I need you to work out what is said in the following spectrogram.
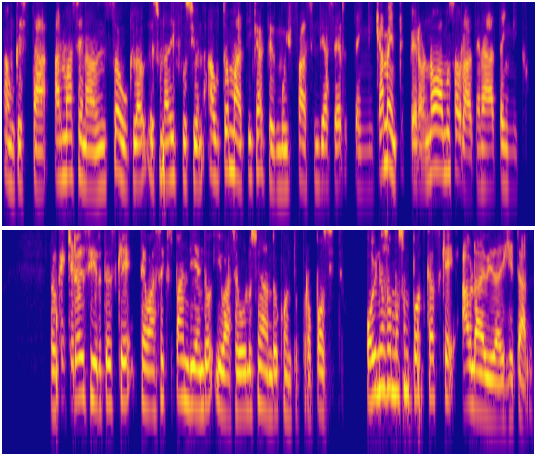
aunque está almacenado en SoundCloud, es una difusión automática que es muy fácil de hacer técnicamente, pero no vamos a hablar de nada técnico. Lo que quiero decirte es que te vas expandiendo y vas evolucionando con tu propósito. Hoy no somos un podcast que habla de vida digital.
